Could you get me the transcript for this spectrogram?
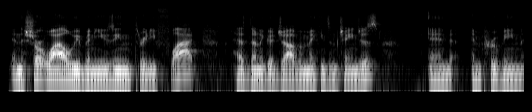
in the short while we've been using 3D Flat, has done a good job of making some changes and improving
